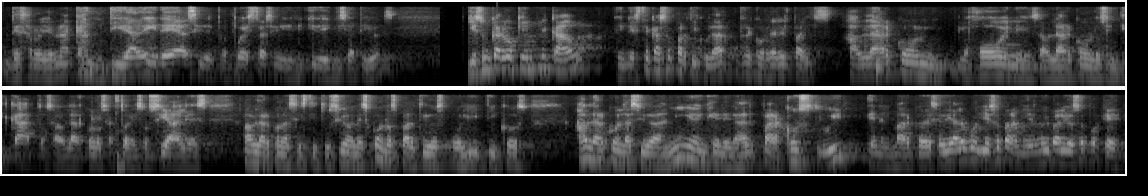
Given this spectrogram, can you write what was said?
desarrollar una cantidad de ideas y de propuestas y y de iniciativas. Y es un cargo que ha implicado en este caso particular, recorrer el país, hablar con los jóvenes, hablar con los sindicatos, hablar con los actores sociales, hablar con las instituciones, con los partidos políticos, hablar con la ciudadanía en general para construir en el marco de ese diálogo. Y eso para mí es muy valioso porque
